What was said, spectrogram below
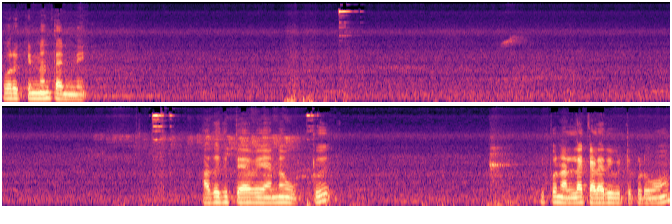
ஒரு கிண்ணம் தண்ணி. அதுக்கு தேவையான உப்பு. இப்போ நல்லா கிளறி விட்டுக்கிடுவோம்.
